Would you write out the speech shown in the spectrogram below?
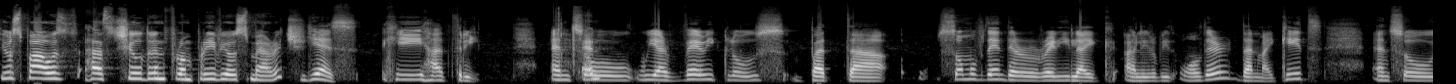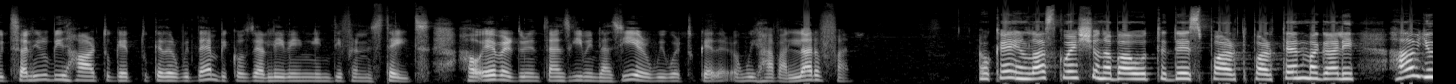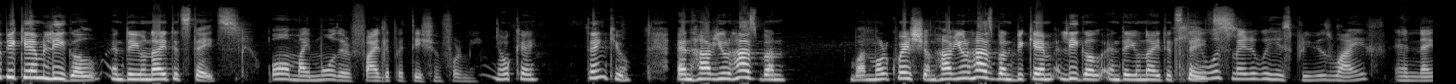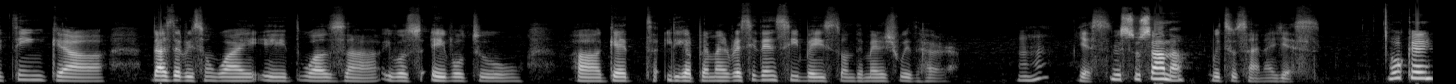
Your spouse has children from previous marriage? Yes, he had three. And so we are very close, but uh, some of them they're already like a little bit older than my kids. And so it's a little bit hard to get together with them because they're living in different states. However, during Thanksgiving last year, we were together and we have a lot of fun. Okay, and last question about this part, part 10, Magali. How you became legal in the United States? Oh, my mother filed a petition for me. Okay, thank you. And have your husband, one more question, have your husband became legal in the United States? He was married with his previous wife, and I think uh, that's the reason why it was uh, it was able to uh, get legal permanent residency based on the marriage with her. hmm Yes, With Susanna. with Susana. Yes, Okay.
